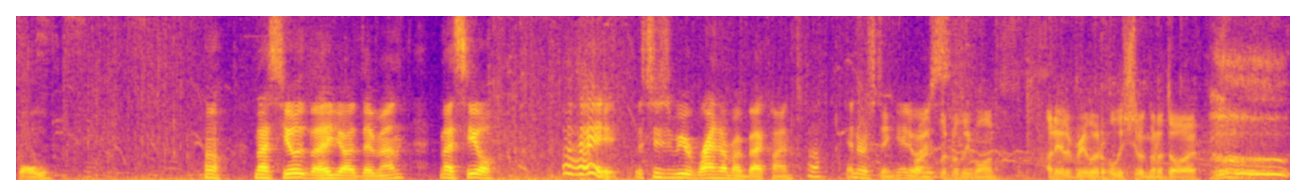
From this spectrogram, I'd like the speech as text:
Whoa. Huh. Nice heal that you got there, man. Nice heal. Oh, hey. This seems to be a Ryan on my backline. Oh, interesting. Mine's Anyways. literally one. I need to reload. Holy shit, I'm gonna die.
